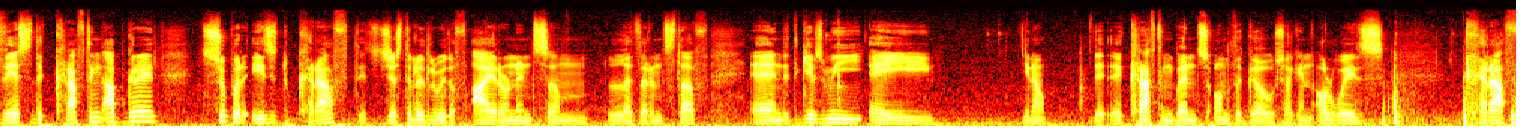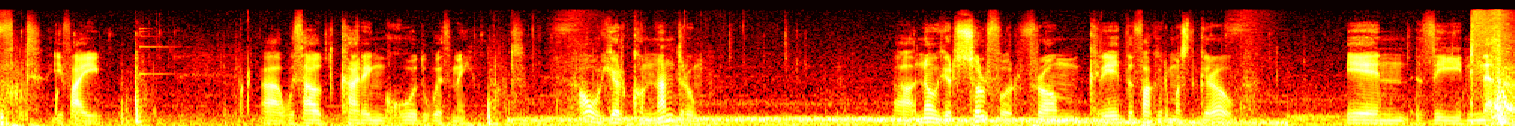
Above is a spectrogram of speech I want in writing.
this, the crafting upgrade, super easy to craft. It's just a little bit of iron and some leather and stuff, and it gives me a, you know, a, a crafting bench on the go, so I can always craft if I, uh, without carrying wood with me. Oh, your conundrum. Uh, no, your sulfur from Create the Factory Must Grow in the nether.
